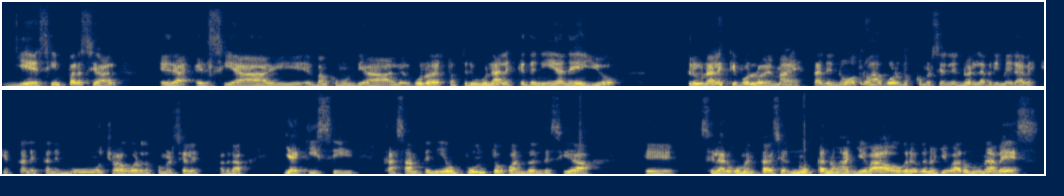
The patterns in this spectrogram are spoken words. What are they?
Y ese imparcial era el CIAI, el Banco Mundial, algunos de estos tribunales que tenían ellos, tribunales que por lo demás están en otros acuerdos comerciales, no es la primera vez que están, están en muchos acuerdos comerciales atrás, y aquí sí Kazam tenía un punto cuando él decía, eh, se le argumentaba, decía, nunca nos han llevado, creo que nos llevaron una vez,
